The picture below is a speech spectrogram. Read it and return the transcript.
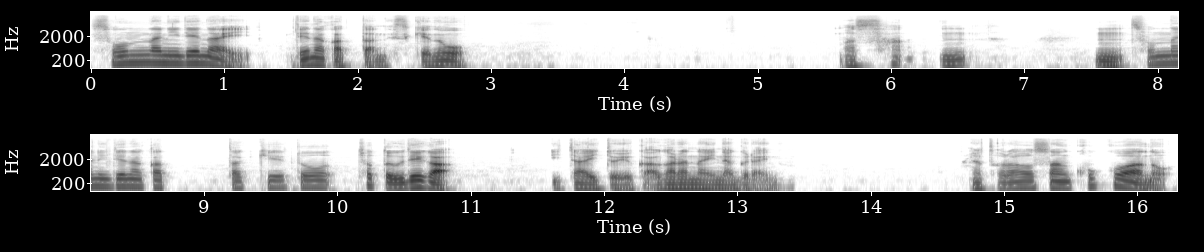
そんなに出ない、出なかったんですけど、まあ、さ、ん？うん、そんなに出なかったけど、ちょっと腕が痛いというか上がらないなぐらいの。いや、トラオさん、ココアの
